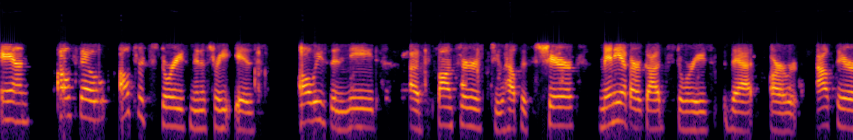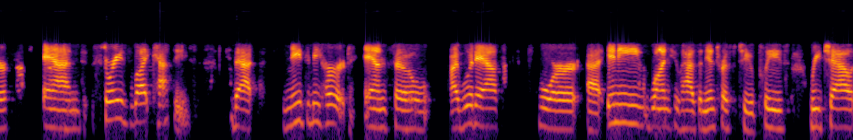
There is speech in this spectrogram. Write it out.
And also, Altered Stories Ministry is always in need of sponsors to help us share many of our God stories that are out there and stories like Kathy's that need to be heard. And so I would ask for uh, anyone who has an interest to please reach out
